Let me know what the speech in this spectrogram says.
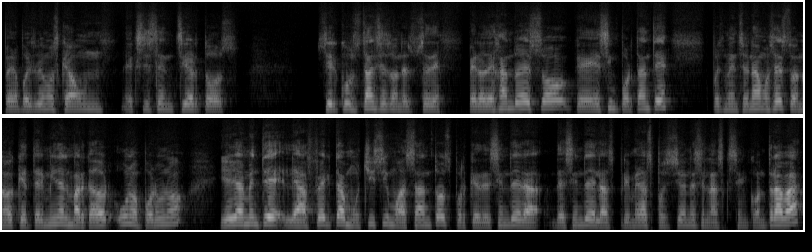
pero pues vemos que aún existen ciertas circunstancias donde sucede. Pero dejando eso, que es importante, pues mencionamos esto, ¿no? Que termina el marcador uno por uno y obviamente le afecta muchísimo a Santos porque desciende, de las primeras posiciones en las que se encontraba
